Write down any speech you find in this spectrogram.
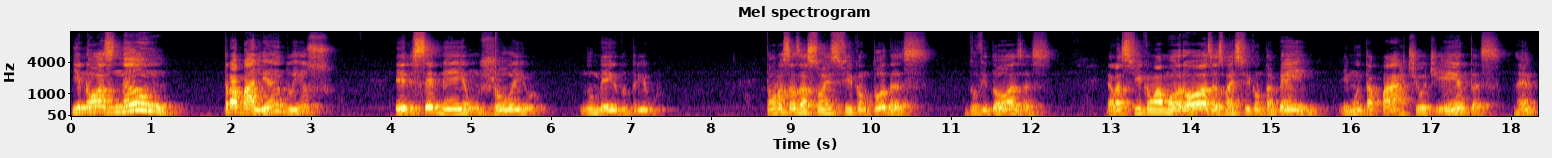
e nós não trabalhando isso, eles semeiam joio no meio do trigo. Então nossas ações ficam todas duvidosas, elas ficam amorosas, mas ficam também, em muita parte, odientas, né?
